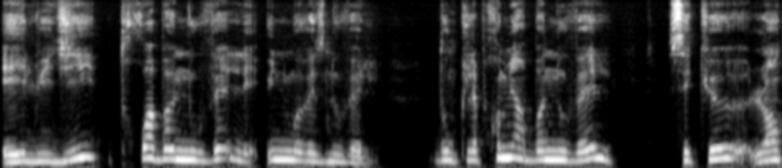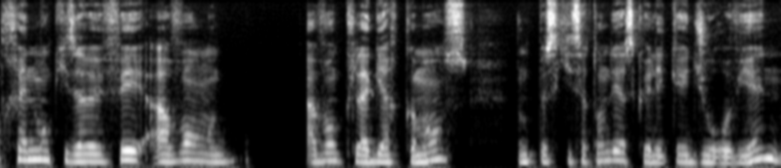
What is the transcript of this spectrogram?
Et il lui dit trois bonnes nouvelles et une mauvaise nouvelle. Donc, la première bonne nouvelle, c'est que l'entraînement qu'ils avaient fait avant, avant que la guerre commence, donc parce qu'ils s'attendaient à ce que les kaiju reviennent,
